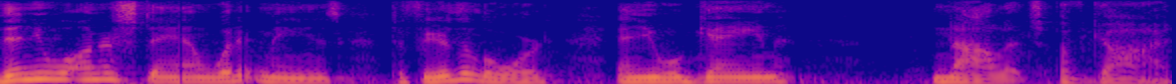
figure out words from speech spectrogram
Then you will understand what it means to fear the Lord and you will gain knowledge of God.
